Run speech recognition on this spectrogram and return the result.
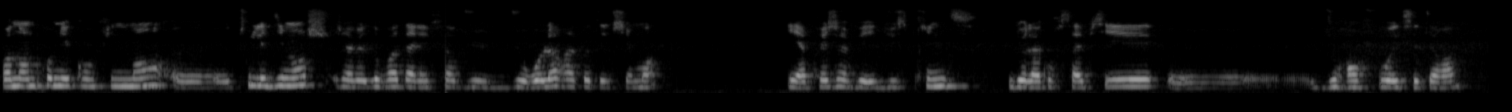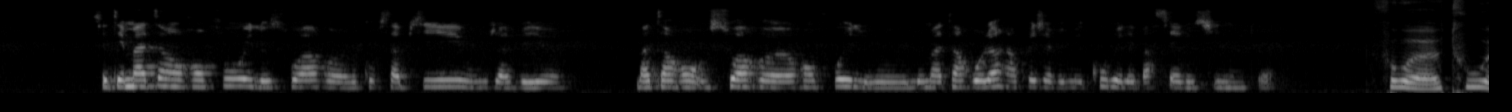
Pendant le premier confinement, euh, tous les dimanches, j'avais le droit d'aller faire du, roller à côté de chez moi. Et après, j'avais du sprint, de la course à pied, du renfort, etc. C'était matin en renfort et le soir euh, course à pied où j'avais euh, matin soir euh, renfort et le, matin roller. Après j'avais mes cours et les partiels aussi. Donc faut tout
